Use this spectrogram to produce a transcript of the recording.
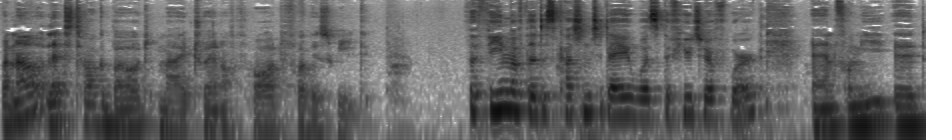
But now let's talk about my train of thought for this week. The theme of the discussion today was the future of work. And for me, it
